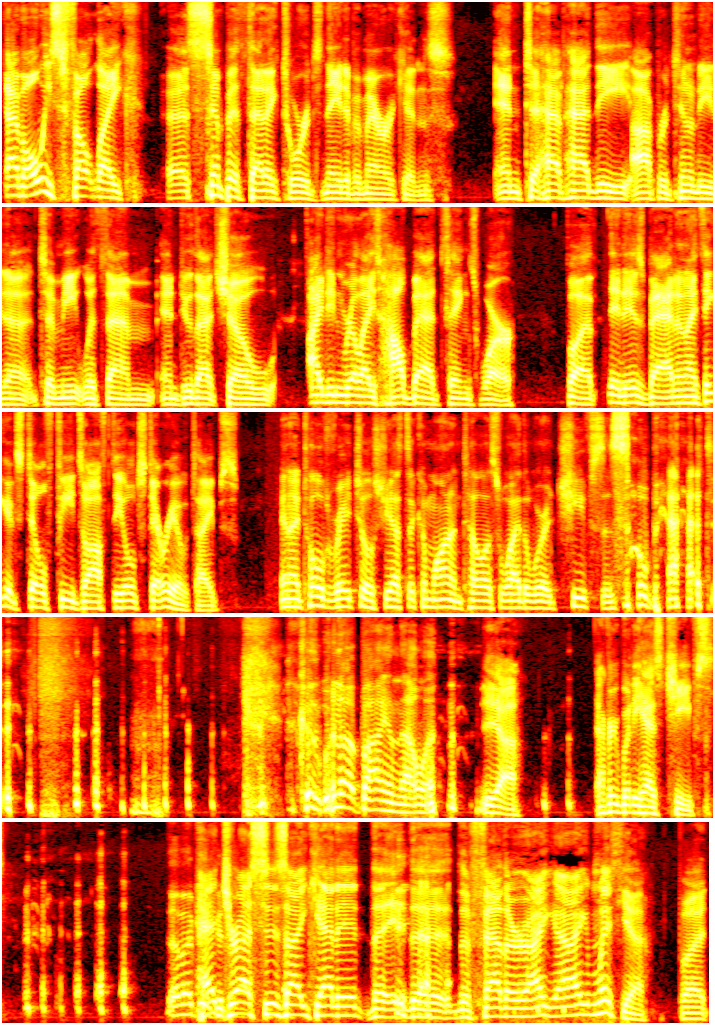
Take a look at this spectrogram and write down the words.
I've always felt like uh, sympathetic towards Native Americans, and to have had the opportunity to to meet with them and do that show, I didn't realize how bad things were. But it is bad, and I think it still feeds off the old stereotypes. And I told Rachel she has to come on and tell us why the word Chiefs is so bad. Because we're not buying that one. Yeah, everybody has chiefs. That might be Headdresses, I get it. The the the feather, I I'm with you. But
